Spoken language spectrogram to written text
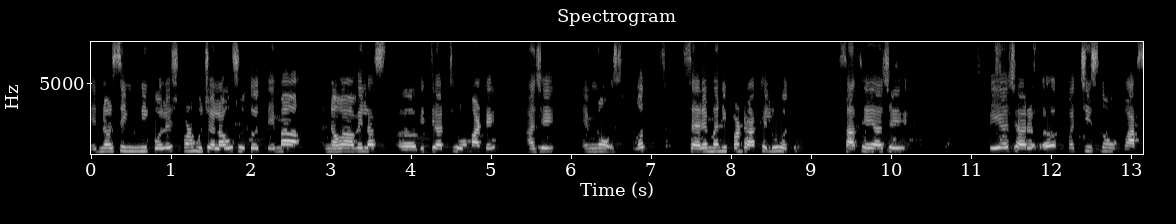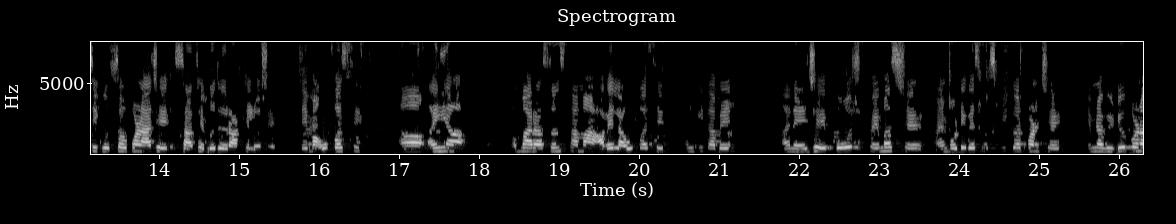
નર્સિંગની કોલેજ પણ હું ચલાવું છું, તો તેમાં નવા આવેલા વિદ્યાર્થીઓ માટે આજે એમનો સેરેમની પણ રાખેલું હતું. સાથે આજે બે હજાર પચીસનો વાર્ષિક ઉત્સવ પણ આજે સાથે બધો રાખેલો છે. તેમાં ઉપસ્થિત અહીંયા અમારા સંસ્થામાં આવેલા ઉપસ્થિત અંકિતાબેન અને જે બહુ જ ફેમસ છે મોટિવેશનલ સ્પીકર પણ છે. એમના વીડિયો પણ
